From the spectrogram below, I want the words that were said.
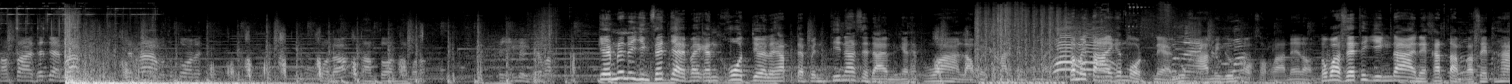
ตายปั๊มามตายเซตใหญ่มากเซตห้าหมดทุกตัวเลยหมดแล้วสามตัวทำหมดแล้วไปยิงหนึ่งใช่ปะเกมนี้เนี่ยยิงเซตใหญ่ไปกันโคตรเยอะเลยครับแต่เป็นที่น่าเสียดายเหมือนกันครับเพราะว่าเราไปพลาดกันข้างในถ้าไม่ตายกันหมดเนี่ยลูกค้ามีลุ้นออกสองล้านแน่นอนเพราะว่าเซตที่ยิงได้เนี่ยขั้นต่ำกว่าเซตห้า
